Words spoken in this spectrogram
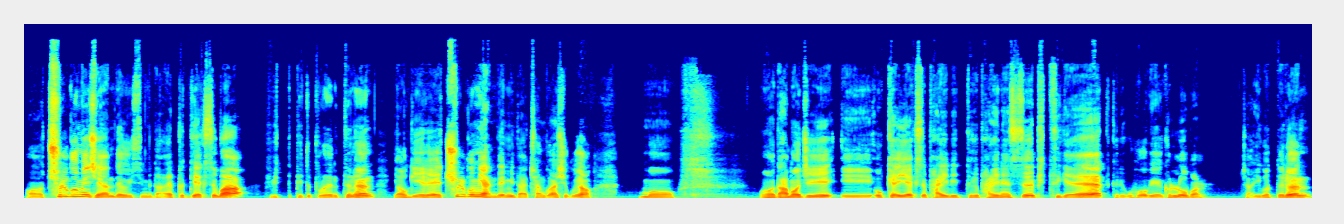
어, 출금이 제한되어 있습니다. FTX와 비트프렌트는 여기에 출금이 안 됩니다. 참고하시고요. 뭐, 어, 나머지, 이, OKX, 바이비트, 바이낸스, 비트겟, 그리고 호비 글로벌. 자, 이것들은,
